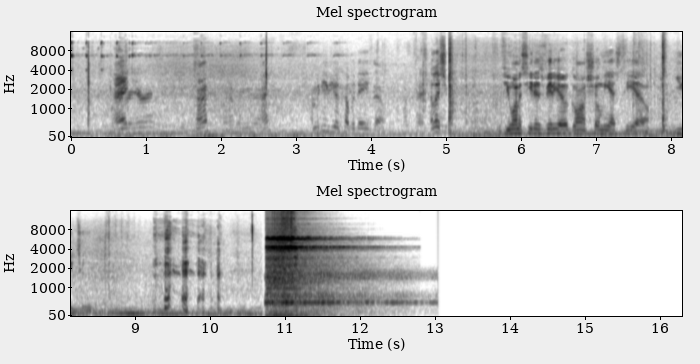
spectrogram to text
Alright? Huh? Alright? I'm gonna give you a couple days though. Okay. Unless you. If you want to see this video, go on Show Me STL YouTube.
